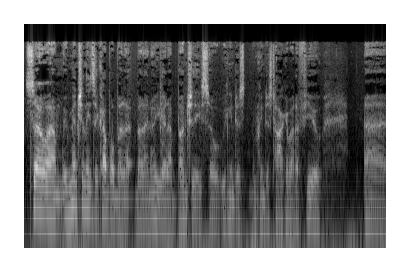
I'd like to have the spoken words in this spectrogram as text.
So um, we mentioned these a couple, but but I know you got a bunch of these, so we can just we can just talk about a few uh,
